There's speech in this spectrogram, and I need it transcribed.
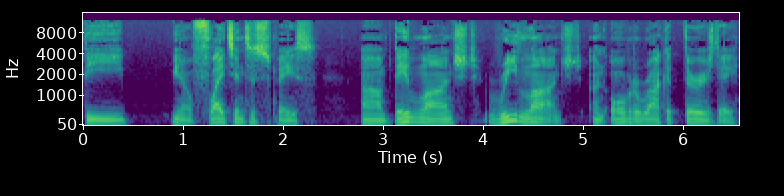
the you know flights into space, um, they launched, relaunched an orbital rocket Thursday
